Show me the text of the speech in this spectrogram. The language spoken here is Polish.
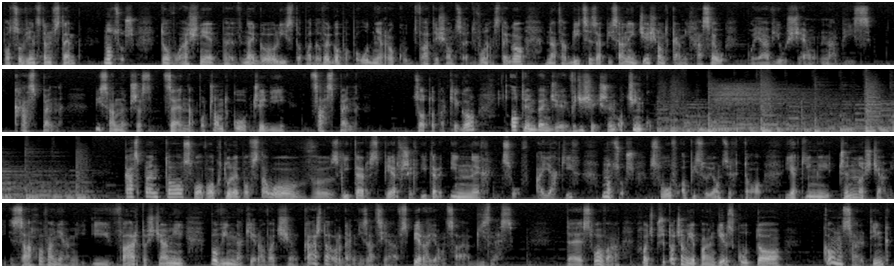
Po co więc ten wstęp? No cóż, to właśnie pewnego listopadowego popołudnia roku 2012 na tablicy zapisanej dziesiątkami haseł pojawił się napis Caspen, pisane przez C na początku, czyli Caspen. Co to takiego? O tym będzie w dzisiejszym odcinku. Kaspen to słowo, które powstało w, z liter, z pierwszych liter innych słów. A jakich? No cóż, słów opisujących to, jakimi czynnościami, zachowaniami i wartościami powinna kierować się każda organizacja wspierająca biznes. Te słowa, choć przytoczę je po angielsku, to consulting,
